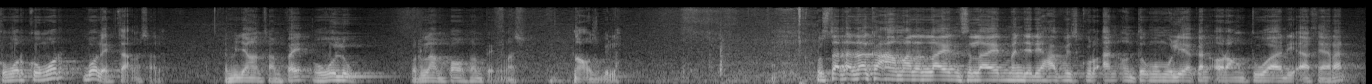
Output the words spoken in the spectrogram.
Kumur-kumur boleh tak masalah. Tapi jangan sampai hulu berlampau sampai masuk. Na'udzubillah Ustaz adakah amalan lain selain menjadi hafiz Quran untuk memuliakan orang tua di akhirat?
